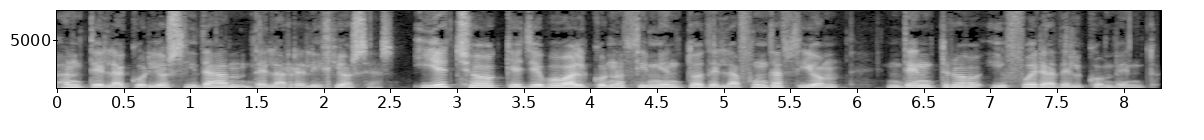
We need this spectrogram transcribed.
ante la curiosidad de las religiosas, y hecho que llevó al conocimiento de la fundación dentro y fuera del convento.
